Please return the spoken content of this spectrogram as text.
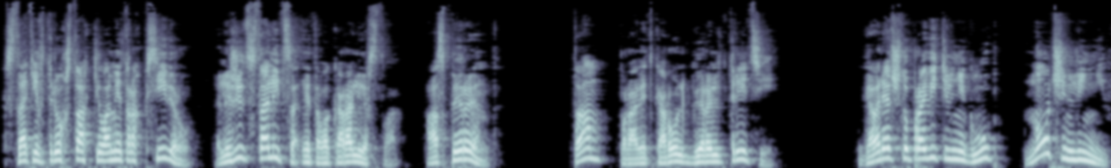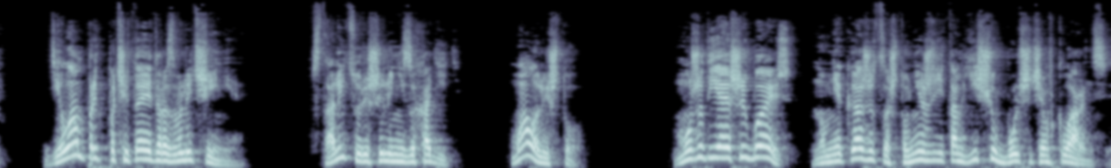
Кстати, в 300 километрах к северу лежит столица этого королевства – Асперент. Там правит король Геральт III. Говорят, что правитель не глуп, но очень ленив. Делам предпочитает развлечения. В столицу решили не заходить. Мало ли что. Может, я ошибаюсь, но мне кажется, что нежити там еще больше, чем в Кларенсе.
